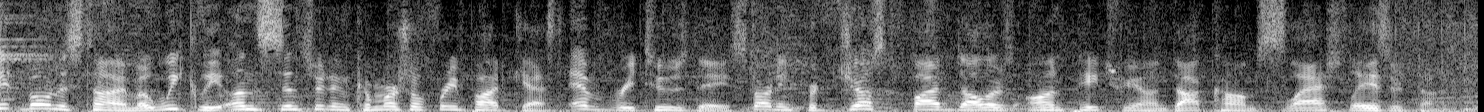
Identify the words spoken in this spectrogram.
Get Bonus Time, a weekly uncensored and commercial-free podcast every Tuesday, starting for just $5 on patreon.com slash lasertime.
